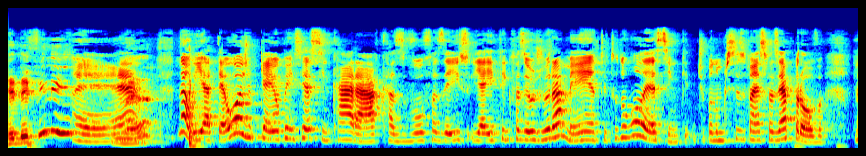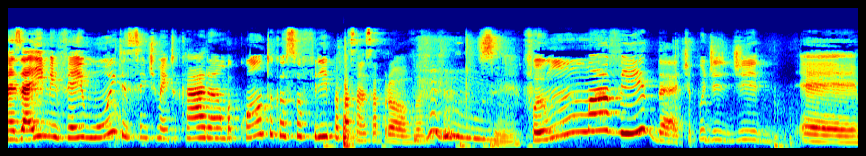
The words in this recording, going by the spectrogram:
redefinir, É. né? Não, e até hoje, porque aí eu pensei assim, caracas, vou fazer isso. E aí tem que fazer o juramento e tudo um rolê, assim. que, tipo, eu não preciso mais fazer a prova. Mas aí me veio muito esse sentimento, caramba, quanto que eu sofri pra passar nessa prova. Sim. Foi uma vida, tipo, de. de é,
